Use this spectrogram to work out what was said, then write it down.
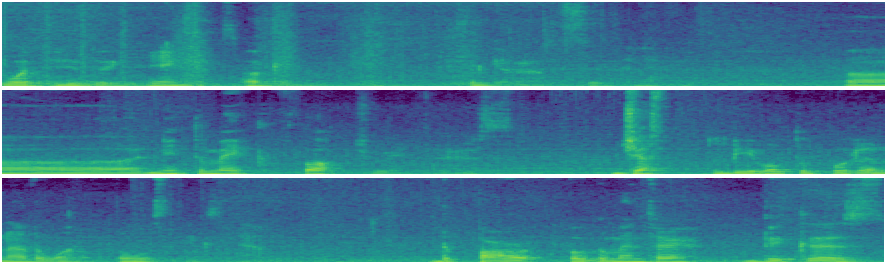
What are you doing? Ingots. Okay. Forget I said anything. Uh, need to make fluctuators just to be able to put another one of those things down. The power augmenter because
